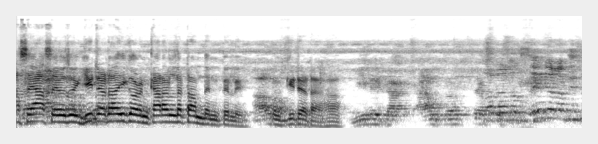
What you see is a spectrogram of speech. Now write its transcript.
আছে আছে, ওই যে গিটারটাই করেন কারাইলটা টান দেন তেলে। ওই গিটারটা হ্যাঁ। ওই গিরুটা না খুললে এটা দিন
